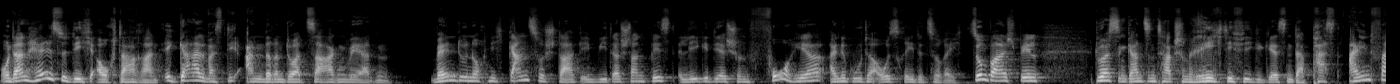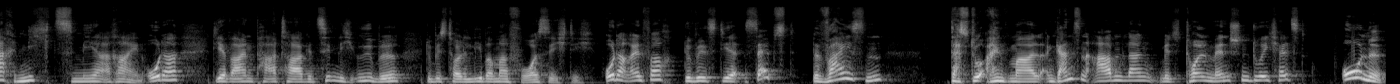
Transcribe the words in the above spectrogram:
Und dann hältst du dich auch daran, egal was die anderen dort sagen werden. Wenn du noch nicht ganz so stark im Widerstand bist, lege dir schon vorher eine gute Ausrede zurecht. Zum Beispiel, du hast den ganzen Tag schon richtig viel gegessen, da passt einfach nichts mehr rein. Oder dir war ein paar Tage ziemlich übel, du bist heute lieber mal vorsichtig. Oder einfach, du willst dir selbst beweisen, dass du einmal einen ganzen Abend lang mit tollen Menschen durchhältst, ohne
